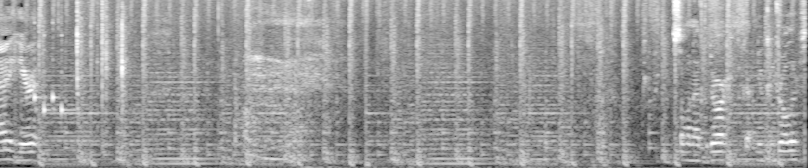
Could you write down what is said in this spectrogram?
Yeah, I hear it. Someone at the door. Got new controllers.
